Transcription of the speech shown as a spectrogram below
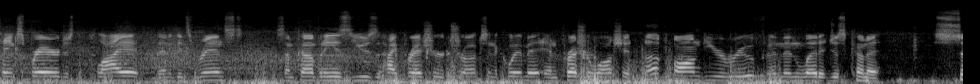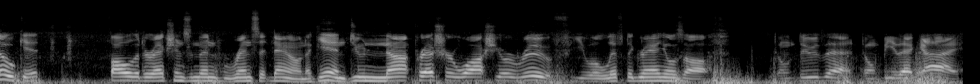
tank sprayer, just apply it, then it gets rinsed. Some companies use high pressure trucks and equipment and pressure wash it up onto your roof and then let it just kind of soak it, follow the directions and then rinse it down. Again, do not pressure wash your roof. You will lift the granules off. Don't do that. Don't be that guy.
